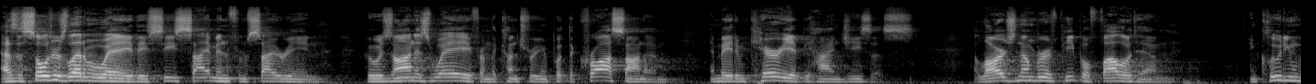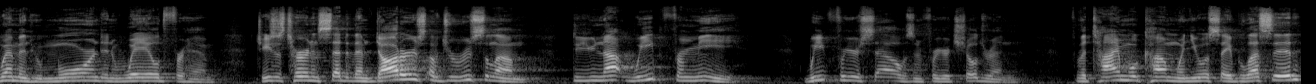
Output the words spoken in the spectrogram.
As the soldiers led him away, they seized Simon from Cyrene, who was on his way from the country, and put the cross on him and made him carry it behind Jesus. A large number of people followed him including women who mourned and wailed for him. Jesus turned and said to them, Daughters of Jerusalem, do you not weep for me? Weep for yourselves and for your children. For the time will come when you will say, Blessed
